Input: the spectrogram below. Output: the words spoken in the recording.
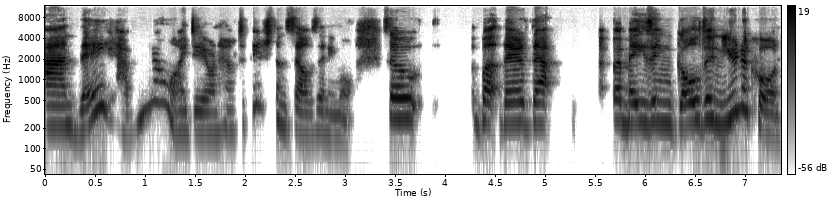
and they have no idea on how to pitch themselves anymore. So, but they're that amazing golden unicorn.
